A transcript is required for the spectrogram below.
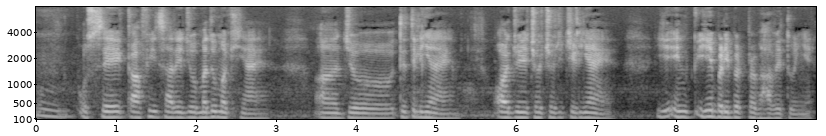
हम्म, उससे काफ़ी सारी जो मधुमक्खियाँ हैं जो तितलियाँ हैं और जो ये छोटी छोटी चिड़ियाँ हैं ये इन ये बड़ी बड़ी प्रभावित हुई हैं।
